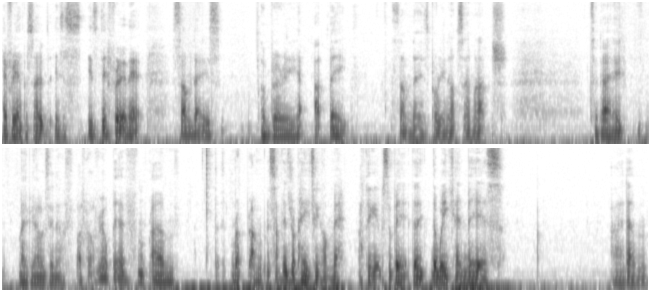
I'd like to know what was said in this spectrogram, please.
Every episode is is different, isn't it? Some days I'm very upbeat. Some days probably not so much. Today, maybe I was in a. I've got a real bit of um, um, something's repeating on me. I think it was the beer, the the weekend beers. I had um,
